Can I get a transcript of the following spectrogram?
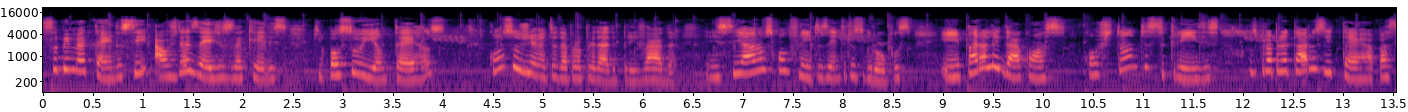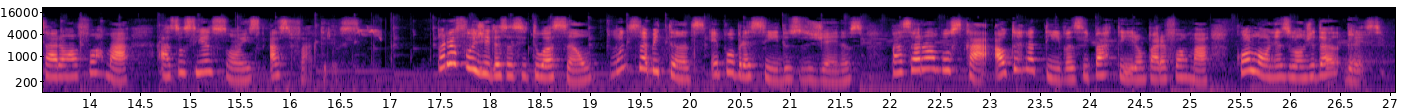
submetendo-se aos desejos daqueles que possuíam terras. Com o surgimento da propriedade privada, iniciaram os conflitos entre os grupos e, para lidar com as constantes crises, os proprietários de terra passaram a formar associações asfátrias. Para fugir dessa situação, muitos habitantes empobrecidos dos gênios passaram a buscar alternativas e partiram para formar colônias longe da Grécia.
